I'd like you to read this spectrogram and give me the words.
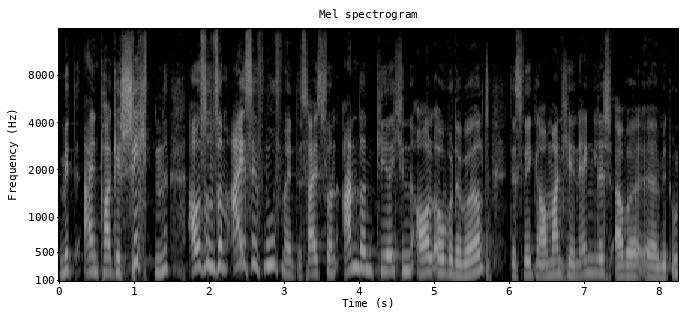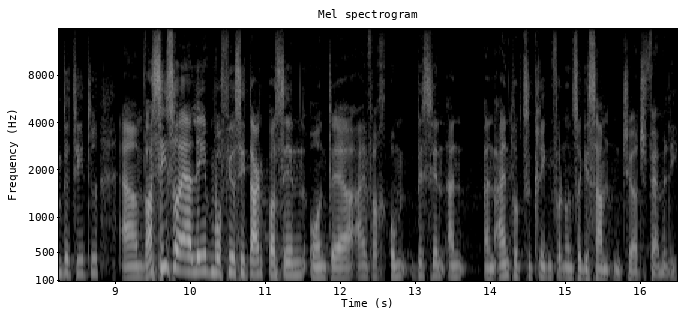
mit ein paar Geschichten aus unserem ISAF Movement, das heißt von anderen Kirchen all over the world, deswegen auch manche in Englisch, aber äh, mit Untertitel, ähm, was sie so erleben, wofür sie dankbar sind und äh, einfach um ein bisschen einen Eindruck zu kriegen von unserer gesamten Church Family.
